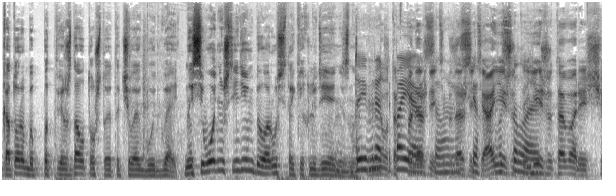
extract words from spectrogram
который бы подтверждал то, что этот человек будет говорить. На сегодняшний день в Беларуси таких людей я не знаю. Да и вряд ли ну, появится. Подождите, подождите. А есть же, есть же товарищ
